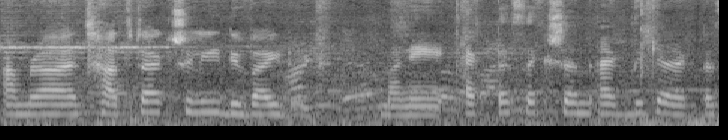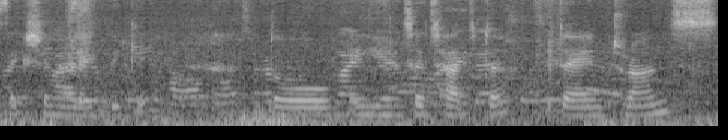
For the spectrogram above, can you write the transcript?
আমরা ছাদটা অ্যাকচুয়ালি ডিভাইডেড মানে একটা সেকশন একদিকে আর একটা সেকশন আর একদিকে। তো এই হচ্ছে ছাদটা এটা এন্ট্রান্স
